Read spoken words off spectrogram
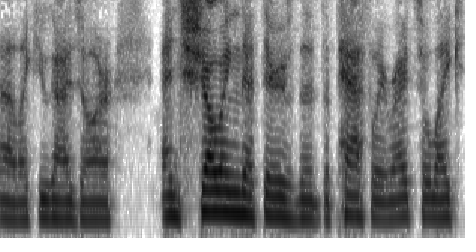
uh, like you guys are, and showing that there's the the pathway, right? So like.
